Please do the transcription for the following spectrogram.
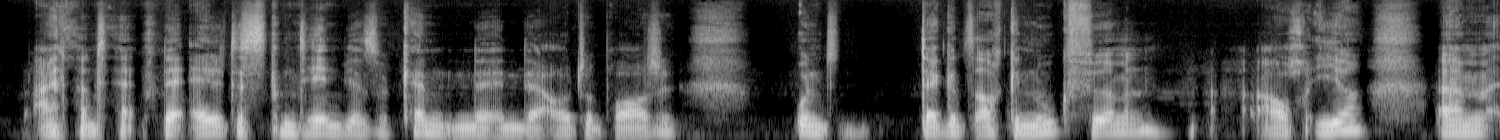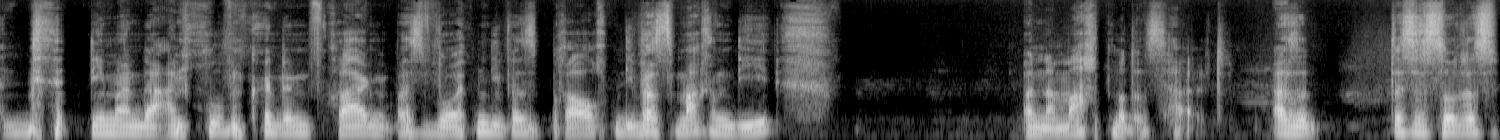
einer der, der ältesten, den wir so kennen in der, in der Autobranche. Und da gibt's auch genug Firmen, auch ihr, ähm, die man da anrufen könnte und fragen, was wollen die, was brauchen die, was machen die? Und dann macht man das halt. Also das ist so das,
